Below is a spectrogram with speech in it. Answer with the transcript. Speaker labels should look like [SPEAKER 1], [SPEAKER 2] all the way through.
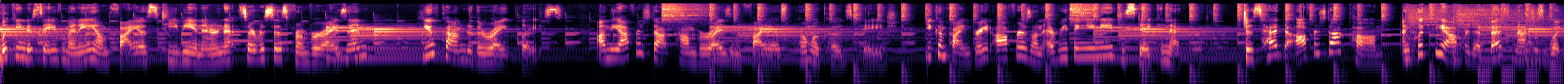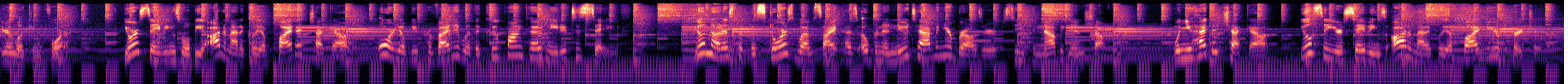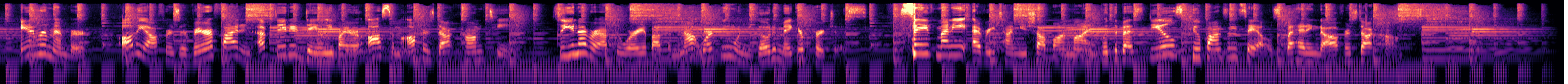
[SPEAKER 1] Looking to save money on FiOS TV and internet services from Verizon? You've come to the right place. On the Offers.com Verizon FiOS promo codes page, you can find great offers on everything you need to stay connected. Just head to Offers.com and click the offer that best matches what you're looking for. Your savings will be automatically applied at checkout or you'll be provided with a coupon code needed to save. You'll notice that the store's website has opened a new tab in your browser so you can now begin shopping. When you head to checkout, you'll see your savings automatically applied to your purchase. And remember, all the offers are verified and updated daily by our awesome Offers.com team, so you never have to worry about them not working when you go to make your purchase. Save money every time you shop online with the best deals, coupons, and sales by heading to Offers.com.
